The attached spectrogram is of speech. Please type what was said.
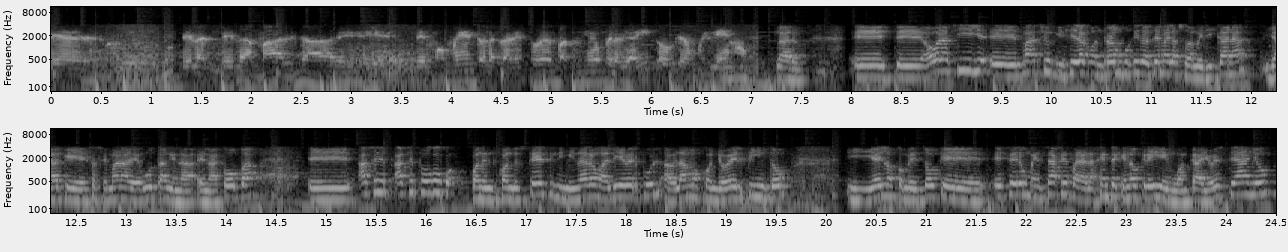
la, de la falta, del momento, la calentura del partido, pero de ahí todo quedó muy bien. Claro. Este, ahora sí, eh, Macho, quisiera contar un poquito el tema de la Sudamericana, ya que esta semana debutan en la, en la Copa. Eh, hace, hace poco, cuando, cuando ustedes eliminaron a Liverpool, hablamos con Joel Pinto y él nos comentó que este era un mensaje para la gente que no creía en Huancayo. Este año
